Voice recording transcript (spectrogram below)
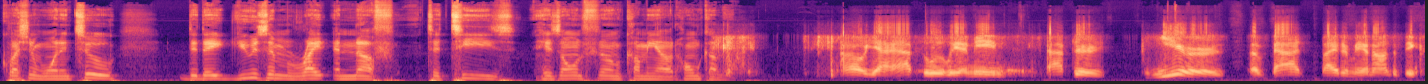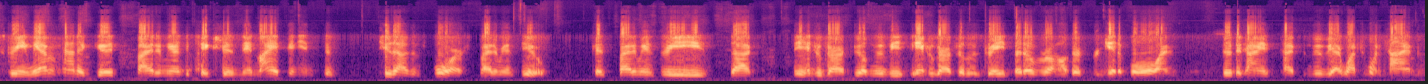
Question one and two. Did they use him right enough to tease his own film coming out, Homecoming? Oh yeah, absolutely. I mean, after years of bad Spider-Man on the big screen, we haven't had a good Spider-Man depiction, in my opinion, since 2004, Spider-Man 2. Because Spider-Man 3 sucked. The Andrew Garfield movies, Andrew Garfield was great, but overall they're forgettable, and they're the kind of types of movie I watch one time and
